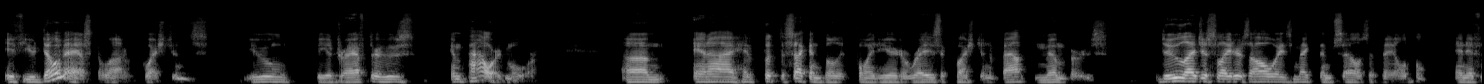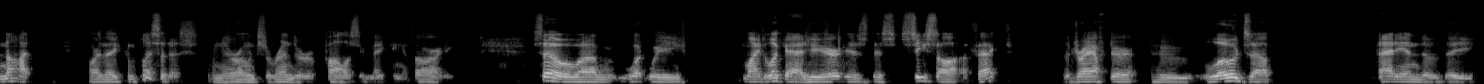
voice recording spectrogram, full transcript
If you don't ask a lot of questions, you'll be a drafter who's empowered more. Um, and I have put the second bullet point here to raise a question about members. Do legislators always make themselves available? And if not, are they complicitous in their own surrender of policymaking authority? So um, what we might look at here is this seesaw effect. The drafter who loads up that end of the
